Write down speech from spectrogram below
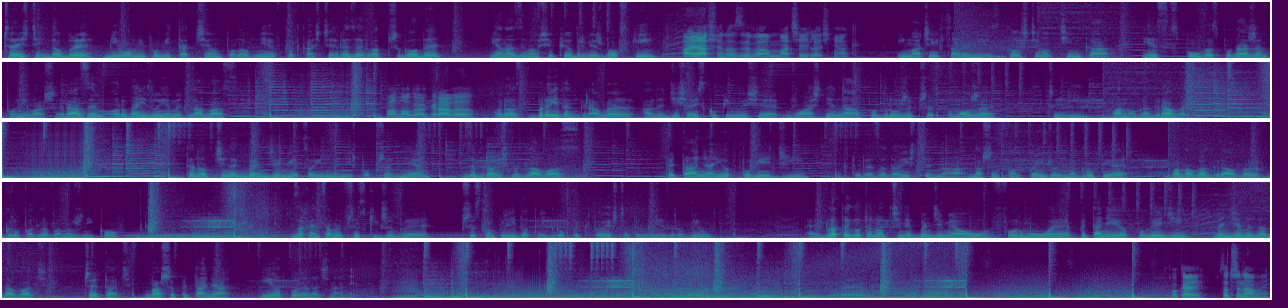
Cześć, dzień dobry. Miło mi powitać Cię ponownie w podcaście Rezerwat Przygody. Ja nazywam się Piotr Wierzbowski. A ja się nazywam Maciej Leśniak. I Maciej wcale nie jest gościem odcinka, jest współgospodarzem, ponieważ razem organizujemy dla Was Dwa Gravel oraz Brejdak Gravel, ale dzisiaj skupimy się właśnie na podróży przez Pomorze, czyli Wanoga Gravel. Ten odcinek będzie nieco inny niż poprzednie. Zebraliśmy dla Was pytania i odpowiedzi, które zadaliście na naszym fanpage'u i na grupie Vanoga Gravel, grupa dla wanożników. Zachęcamy wszystkich, żeby przystąpili do tej grupy, kto jeszcze tego nie zrobił. E, dlatego ten odcinek będzie miał formułę pytania i odpowiedzi. Będziemy zadawać, czytać Wasze pytania i odpowiadać na nie. Okej, zaczynamy.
